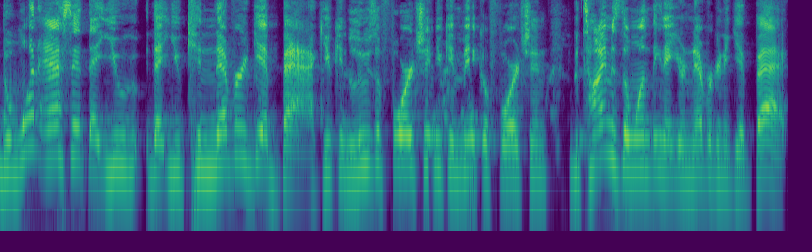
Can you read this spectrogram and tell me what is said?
the one asset that you that you can never get back. You can lose a fortune, you can make a fortune, but time is the one thing that you're never going to get back.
